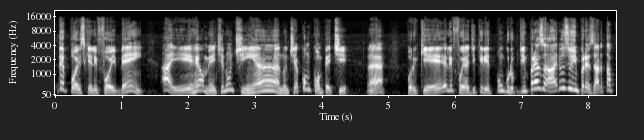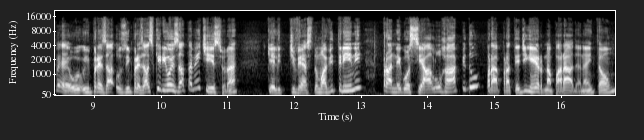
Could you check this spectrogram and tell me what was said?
Depois que ele foi bem, aí realmente não tinha, não tinha como competir, né? Porque ele foi adquirido por um grupo de empresários e o empresário tá, é, o empresa, os empresários queriam exatamente isso, né? que ele tivesse numa vitrine para negociá-lo rápido para ter dinheiro na parada, né? Então,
